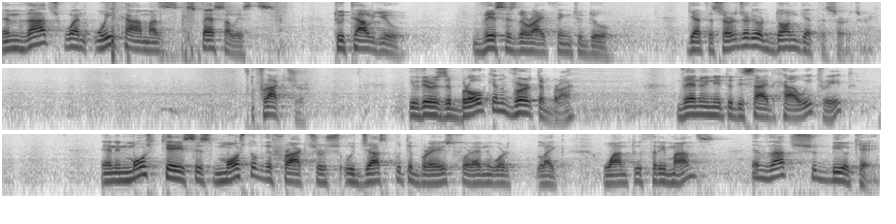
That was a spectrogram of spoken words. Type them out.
And that's when we come as specialists to tell you this is the right thing to do. Get the surgery or don't get the surgery. Fracture. If there is a broken vertebra, then we need to decide how we treat. And in most cases, most of the fractures, we just put a brace for anywhere like one to three months, and that should be okay.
